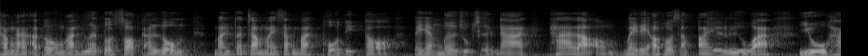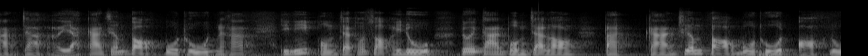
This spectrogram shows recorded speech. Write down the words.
ทำงานอัตโนมัติเมื่อตรวจสอบการล้ม มันก็จะไม่สามารถโทรติดต่อไปยังเบอร์ฉุกเฉินได้ ถ้าเราเอาไม่ได้เอาโทรศัพท์ไป หรือว่าอยู่ห่างจากระยะการเชื่อมต่อบลูทูธนะครับ ทีนี้ผมจะทดสอบให้ดู โดยการผมจะลองตัดการเชื่อมต่อบลูทูธออกดู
